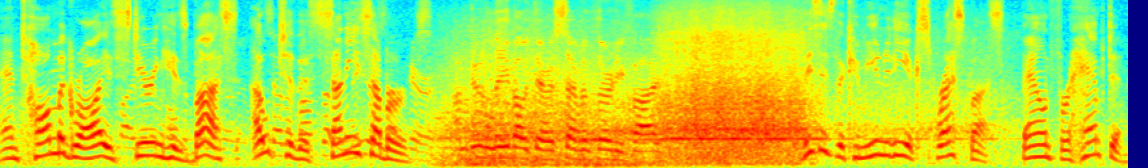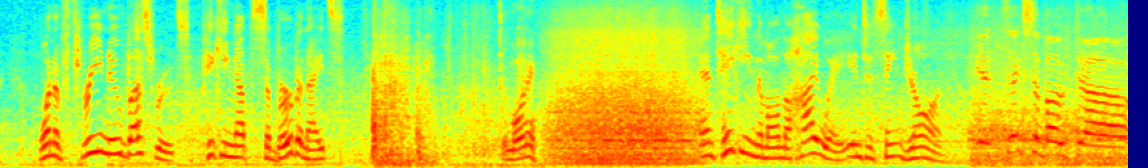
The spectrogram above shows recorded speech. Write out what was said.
and Tom McGraw is steering his bus out to the sunny suburbs. I'm due to leave out there at 7:35. This is the Community Express bus bound for Hampton, one of three new bus routes picking up suburbanites. Good morning. And taking them on the highway into St. John. It takes about uh,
